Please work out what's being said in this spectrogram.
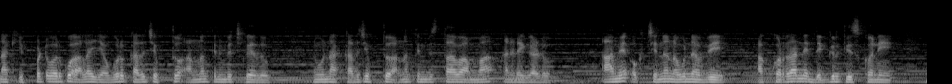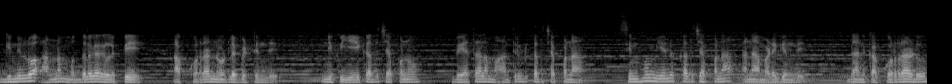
నాకు ఇప్పటి వరకు అలా ఎవరు కథ చెప్తూ అన్నం తినిపించలేదు. నువ్వు నాకు కథ చెప్తూ అన్నం తినిపిస్తావా అమ్మ? అని అడిగాడు. ఆమె ఒక చిన్న నవ్వు నవ్వి ఆ కుర్రాన్ని దగ్గర తీసుకొని గిన్నెలో అన్నం ముద్దలుగా కలిపి ఆ కుర్రాన్ని నోట్లో పెట్టింది. నీకు ఏ కథ చెప్పను? బేతాల మాంత్రికుడి కథ చెప్పనా? సింహం ఏనుగు కథ చెప్పనా? అని ఆమె అడిగింది. దానికి ఆ కుర్రాడు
